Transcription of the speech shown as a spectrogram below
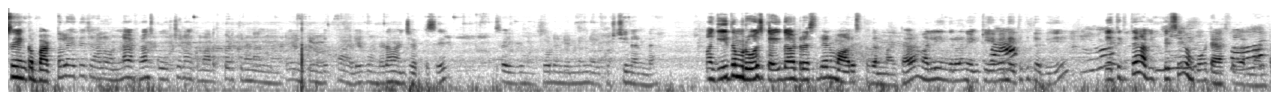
సో ఇంకా బట్టలు అయితే చాలా ఉన్నాయి. ఫ్రెండ్స్ కూర్చొని ఇంకా మడత పెడుతున్నాను అనమాట ఇంకెందుకు ఖాళీగా ఉండడం అని చెప్పేసి. సో ఇవి చూడండి ఎన్ని ఉన్నాయి కూర్చునండి. మా గీతం రోజుకి ఐదు ఆరు డ్రెస్సులను మారుస్తుంది అనమాట మళ్ళీ ఇందులో ఇంకేమైనా ఎతుకుతుంది. ఎతికితే అవి ఇప్పేసి ఇంకొకటి వేస్తుంది అనమాట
